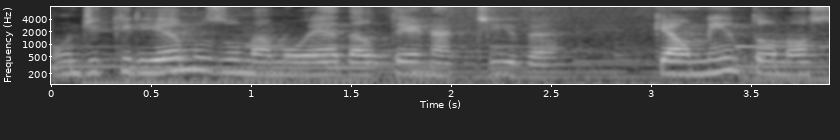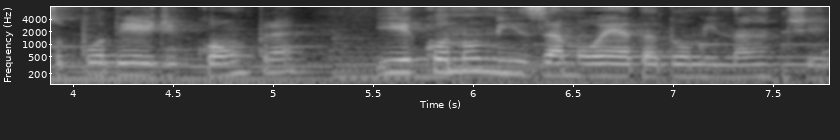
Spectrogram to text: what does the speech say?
onde criamos uma moeda alternativa que aumenta o nosso poder de compra e economiza a moeda dominante,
